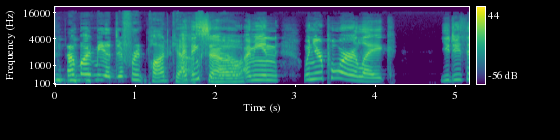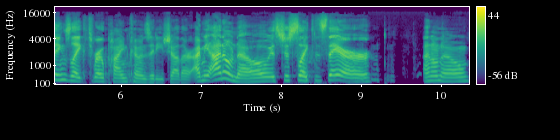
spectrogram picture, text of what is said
that might be a different podcast. I think so. You know? I mean, when you're poor, like you do things like throw pine cones at each other. I mean, I don't know. It's just like it's there. I don't know.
